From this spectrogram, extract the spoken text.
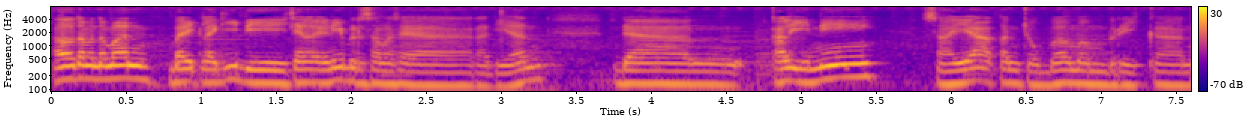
Halo teman-teman, balik lagi di channel ini bersama saya Radian dan kali ini saya akan coba memberikan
